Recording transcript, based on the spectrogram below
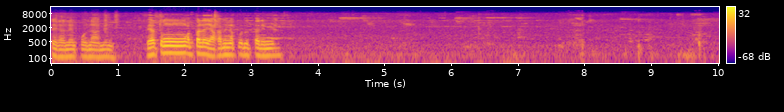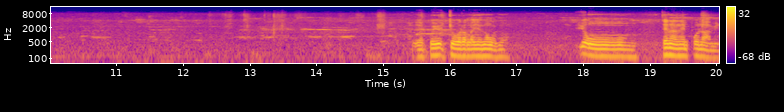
tinanim po namin. Pero itong ampalaya, kami na po nagtanim yan. Yan po yung tsura ngayon ng ano, yung tinanim po namin.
